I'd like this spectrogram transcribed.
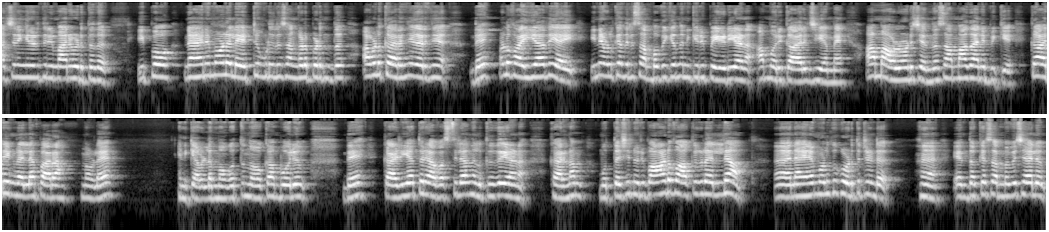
അച്ഛൻ ഇങ്ങനെ ഒരു തീരുമാനം എടുത്തത്? ഇപ്പോൾ നയനമോളല്ലേ ഏറ്റവും കൂടുതൽ സങ്കടപ്പെടുന്നത്? അവൾ കരഞ്ഞ് കരഞ്ഞ് ദേ അവൾ വയ്യാതെയായി. ഇനി അവൾക്ക് എന്തെങ്കിലും സംഭവിക്കുമെന്ന് എനിക്കൊരു പേടിയാണ്. അമ്മ ഒരു കാര്യം ചെയ്യമ്മേ അമ്മ. അവളോട് ചെന്ന് സമാധാനിപ്പിക്കേ. കാര്യങ്ങളെല്ലാം പറ മോളെ. എനിക്ക് അവളുടെ മുഖത്ത് നോക്കാൻ പോലും ദേ കഴിയാത്തൊരവസ്ഥയിലാണ് നിൽക്കുകയാണ്. കാരണം മുത്തശ്ശൻ ഒരുപാട് വാക്കുകളെല്ലാം നയനമോൾക്ക് കൊടുത്തിട്ടുണ്ട്. എന്തൊക്കെ സംഭവിച്ചാലും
